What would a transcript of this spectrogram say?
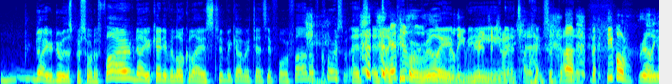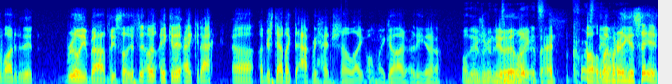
now you're doing this Persona 5. Now you can't even localize Shin Megami Tensei 4 Final. Of course, it's, it's like It's people just are a really, really weird mean at situation. times Uh, about it. but people really wanted it really badly, so if I could I could act, uh, understand like the apprehension of like, oh my god, are they gonna? Oh, they I going to do do, it, what? like, man. Of course, Oh, they what, what are are. they gonna say?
